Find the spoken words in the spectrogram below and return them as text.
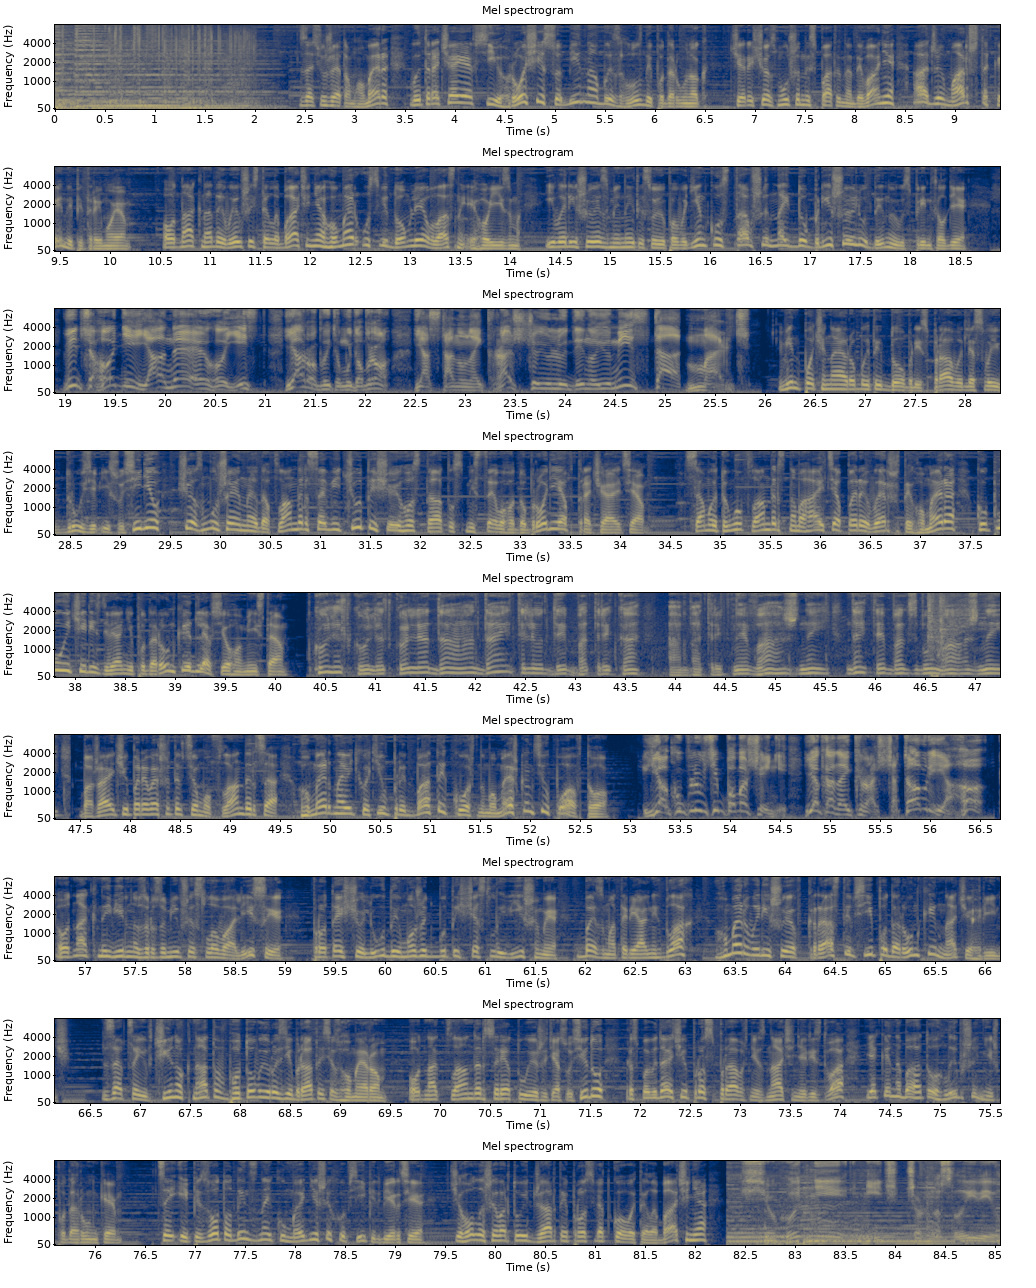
За сюжетом Гомер витрачає всі гроші собі на безглуздий подарунок, через що змушений спати на дивані, адже марш таке не підтримує. Однак, надивившись телебачення, Гомер усвідомлює власний егоїзм і вирішує змінити свою поведінку, ставши найдобрішою людиною у Спрінфілді. Відсьогодні я не егоїст. Я робитиму добро. Я стану найкращою людиною міста. Марч. Він починає робити добрі справи для своїх друзів і сусідів, що змушує Неда Фландерса відчути, що його статус місцевого добродія втрачається. Саме тому Фландерс намагається перевершити Гомера, купуючи різдвяні подарунки для всього міста. Коляд, коляд, коляда, дайте люди батрика, а батрик неважний, дайте бакс бумажний. Бажаючи перевершити в цьому Фландерса, Гомер навіть хотів придбати кожному мешканцю по авто. Я куплю всім по машині. Яка найкраща? Та мрія, га? Однак, невірно зрозумівши слова ліси про те, що люди можуть бути щасливішими без матеріальних благ, Гомер вирішує вкрасти всі подарунки, наче Грінч. За цей вчинок натовп готовий розібратися з Гомером. Однак Фландерс рятує життя сусіду, розповідаючи про справжнє значення Різдва, яке набагато глибше, ніж подарунки. Цей епізод один з найкумедніших у всій підбірці, чого лише вартують жарти про святкове телебачення, Сьогодні ніч чорносливів.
